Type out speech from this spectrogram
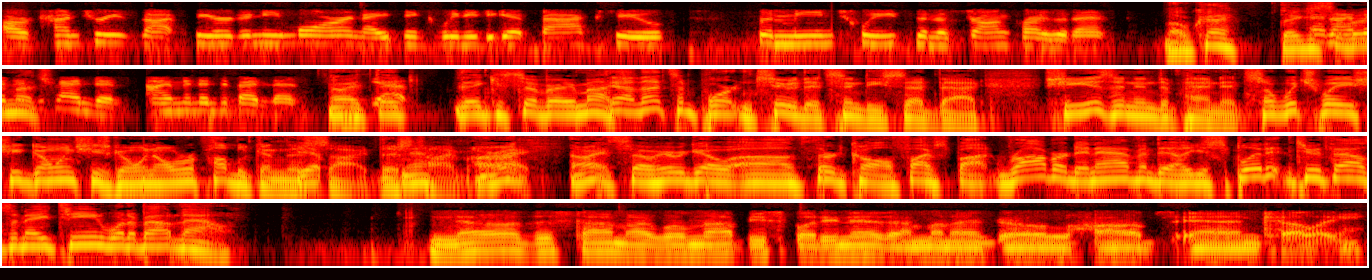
Our country's not feared anymore, and I think we need to get back to some mean tweets and a strong president. Okay. Thank you and so I'm very an much. independent. I'm an independent. All right. Yep. Thank, thank you so very much. Yeah, that's important too. That Cindy said that she is an independent. So which way is she going? She's going all Republican this Yep. side this Yeah. time. All right. All right. So here we go. Uh, third call, five spot. Robert in Avondale. You split it in 2018. What about now? No, this time I will not be splitting it. I'm going to go Hobbs and Kelly.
